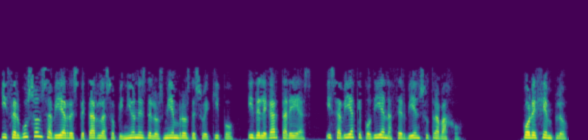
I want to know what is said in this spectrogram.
Y Ferguson sabía respetar las opiniones de los miembros de su equipo, y delegar tareas, y sabía que podían hacer bien su trabajo. Por ejemplo,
